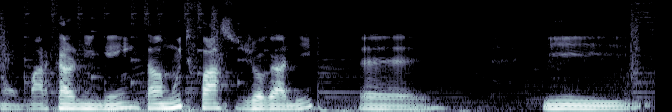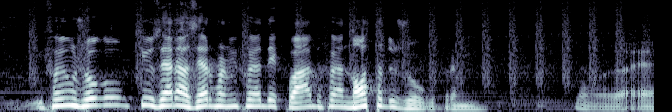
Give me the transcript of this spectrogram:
não marcaram ninguém. Tava muito fácil de jogar ali. É, E, e foi um jogo que o 0x0 pra mim foi adequado. Foi a nota do jogo pra mim. Não, é,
